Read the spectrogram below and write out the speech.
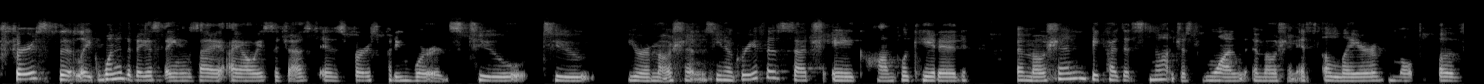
first like one of the biggest things I, I always suggest is first putting words to to your emotions. You know, grief is such a complicated emotion because it's not just one emotion, it's a layer of multiple of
